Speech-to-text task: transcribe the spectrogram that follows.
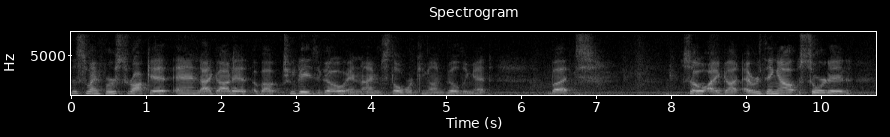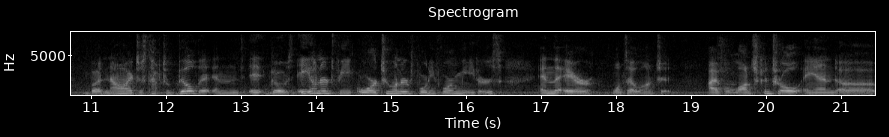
This is my first rocket and I got it about two days ago and I'm still working on building it. But, so I got everything out sorted, but now I just have to build it and it goes 800 feet or 244 meters in the air once I launch it. I have a launch control and uh,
